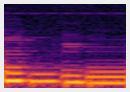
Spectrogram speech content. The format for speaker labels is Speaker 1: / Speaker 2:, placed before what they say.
Speaker 1: Mm-hmm.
